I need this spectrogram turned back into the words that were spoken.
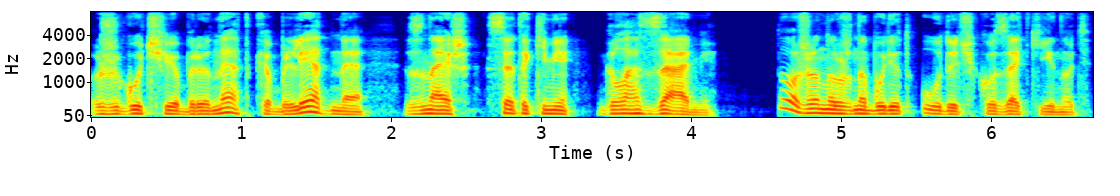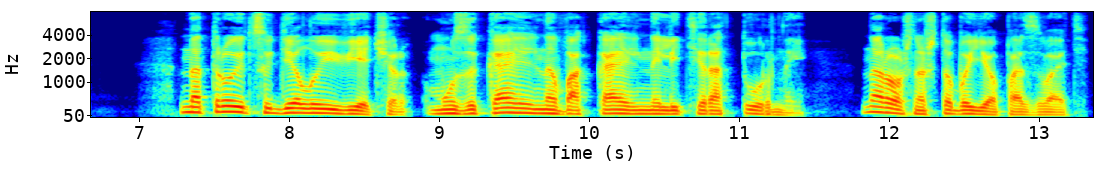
Жгучая брюнетка, бледная, знаешь, с такими глазами. Тоже нужно будет удочку закинуть. На троицу делаю вечер, музыкально-вокально-литературный. Нарочно, чтобы ее позвать.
